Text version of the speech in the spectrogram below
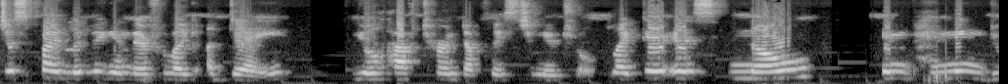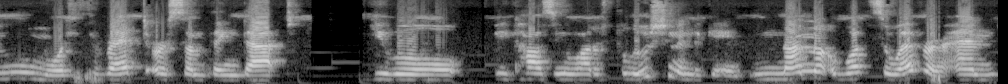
just by living in there for like a day, you'll have turned that place to neutral. Like, there is no impending doom or threat or something that you will be causing a lot of pollution in the game. None whatsoever. And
